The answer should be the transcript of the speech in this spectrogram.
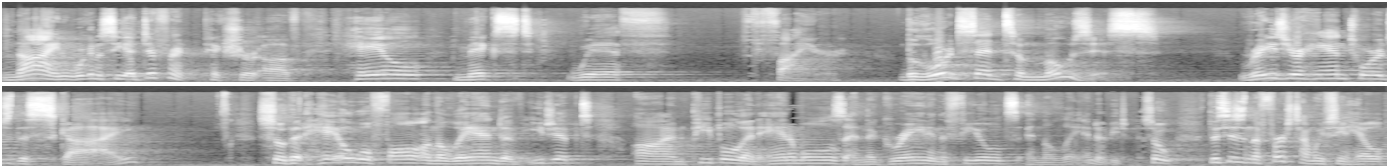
9, we're going to see a different picture of hail mixed with fire. The Lord said to Moses, Raise your hand towards the sky so that hail will fall on the land of Egypt, on people and animals, and the grain in the fields, and the land of Egypt. So this isn't the first time we've seen hail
